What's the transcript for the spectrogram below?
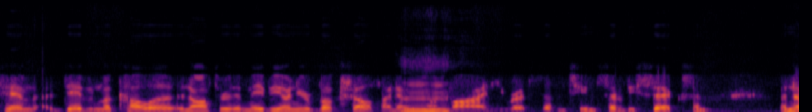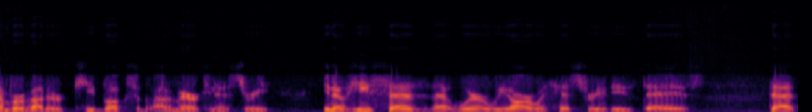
Tim, David McCullough, an author that may be on your bookshelf. I know mm-hmm. he's on mine. He wrote 1776 and a number of other key books about American history. You know, he says that where we are with history these days, that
